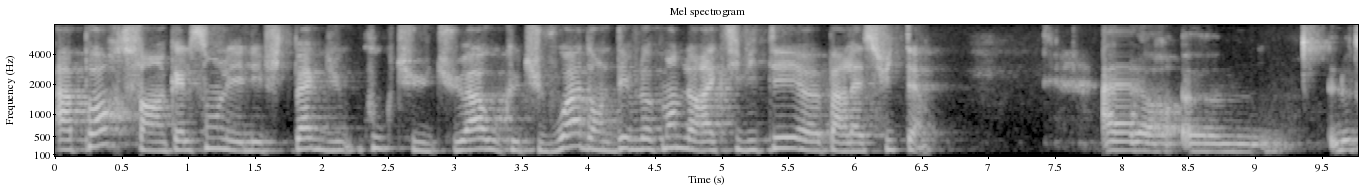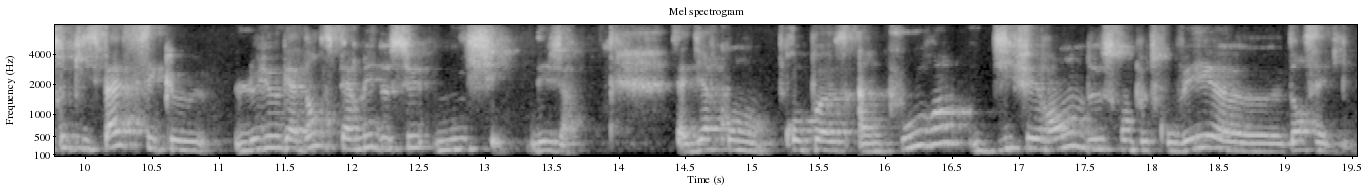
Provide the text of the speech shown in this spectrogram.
apporte? Enfin, quels sont les, les, feedbacks du coup que tu, tu, as ou que tu vois dans le développement de leur activité euh, par la suite? Alors, le truc qui se passe, c'est que le yoga danse permet de se nicher déjà. C'est-à-dire qu'on propose un cours différent de ce qu'on peut trouver dans sa ville.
